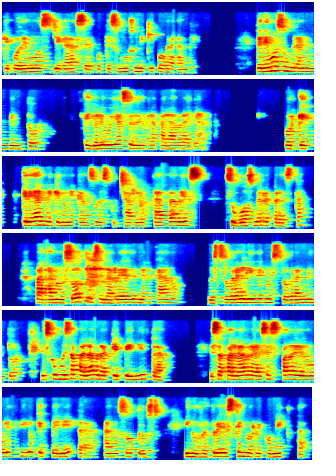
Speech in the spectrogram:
que podemos llegar a ser, porque somos un equipo grande. Tenemos un gran mentor, que yo le voy a ceder la palabra ya, porque créanme que no me canso de escucharlo, cada vez su voz me refresca, para nosotros en las redes de mercado, nuestro gran líder, nuestro gran mentor, es como esa palabra que penetra, esa palabra, esa espada de doble filo que penetra a nosotros y nos refresca y nos reconecta.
